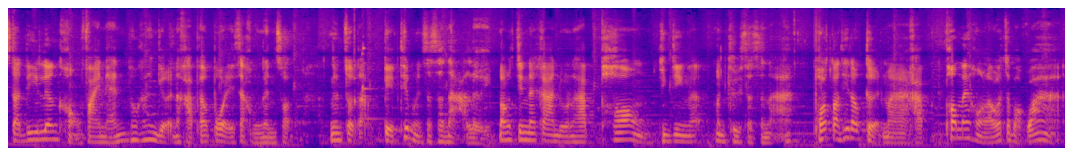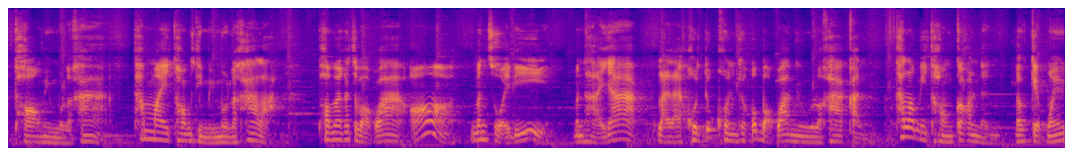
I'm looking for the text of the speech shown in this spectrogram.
study เรื่องของ finance ค่อนข้างเยอะนะครับ แล้วประวัติศาสตร์ของเงินสด เงินสดอะเปรียบเทียบเหมือนศาสนาเลยลองจินตนาการดูนะครับทองจริงๆแล้วมันคือศาสนา เพราะตอนที่เราเกิดมาครับพ่อแม่ของเราก็จะบอกว่าทองมีมูลค่าทำไมทองถึงมีมูลค่าล่ะพ่อแม่ก็จะบอกว่าอ๋อมันสวยดี มันหายากหลายๆ คนทุกคนเขาก็บอกว่ามีมูลค่ากัน ถ้าเรามีทองก้อนหนึ่งเราเก็บไว้ใน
